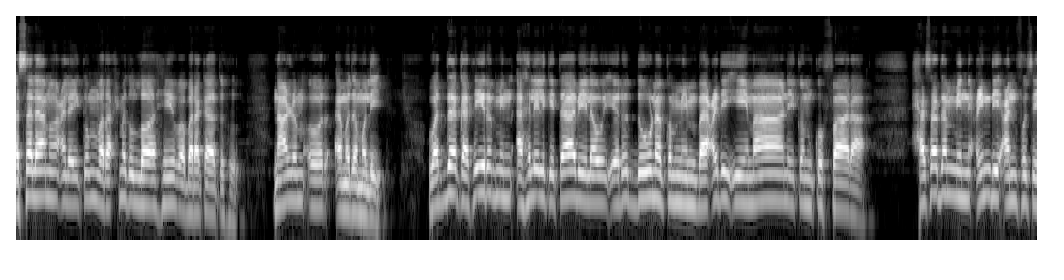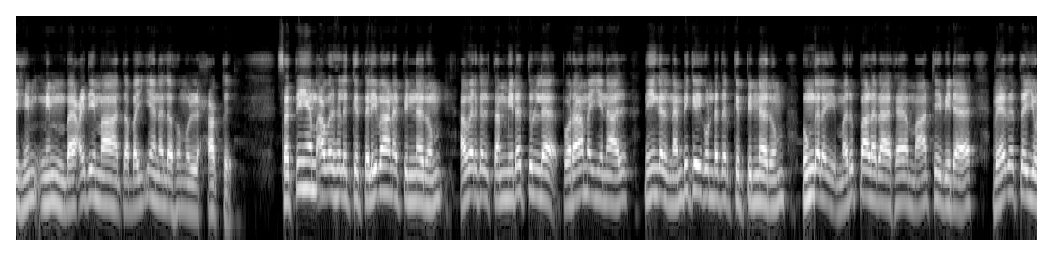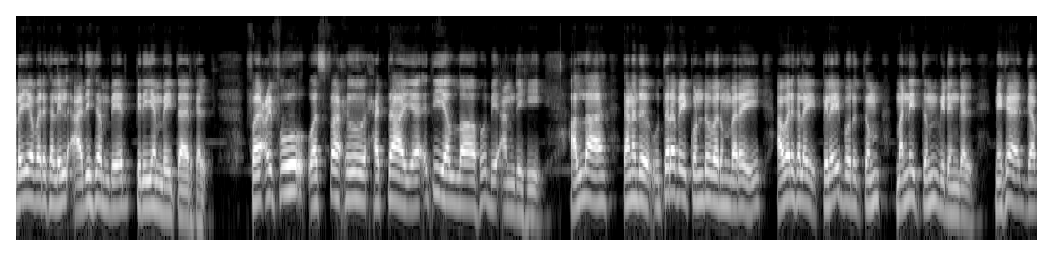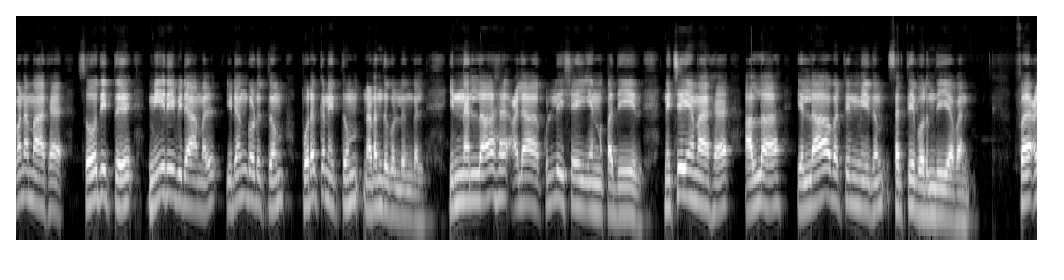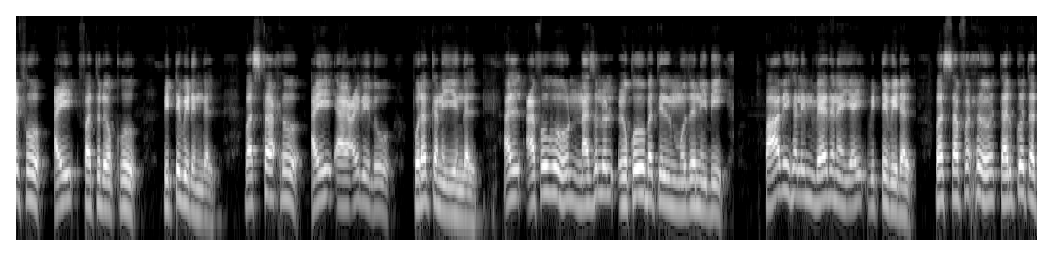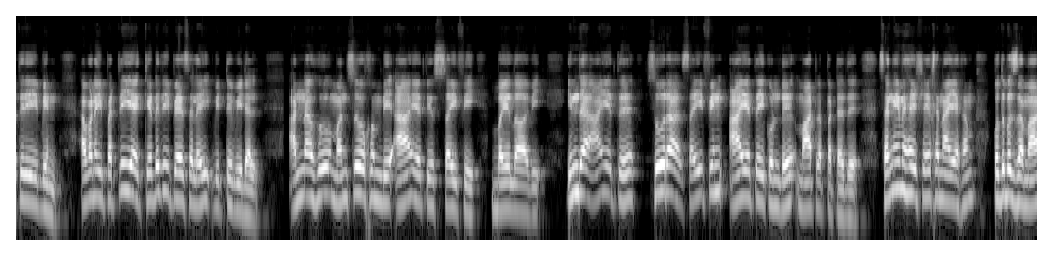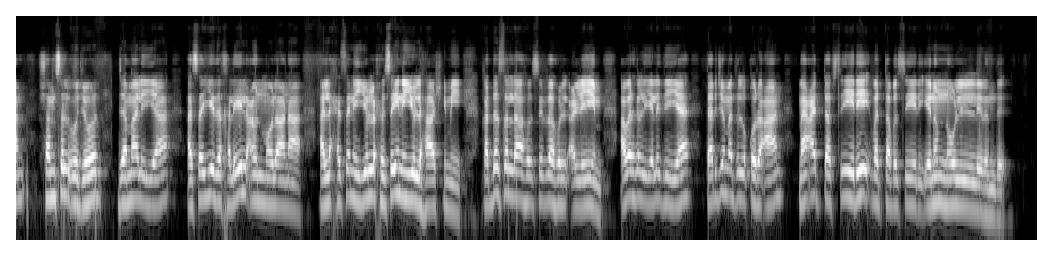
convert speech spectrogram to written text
அஸ்ஸலாமு அலைக்கும் வரஹ்மத்துல்லாஹி வபரகாத்துஹு நாளும் ஓர் அமுதமொழி வத்த கதீரும் மின் அஹ்லில் கிதாபி லவ் எருத்தூனக்கும் மின் பஅதி ஈமானிக்கும் குஃபாரா ஹசதம் மின் ஐந்தி அன்ஃபுசிஹிம் மின் பஅதி மா தபையன லஹுமுல் ஹக் சத்தியம் அவர்களுக்கு தெளிவான பின்னரும் அவர்கள் தம்மிடத்துள்ள பொறாமையினால் நீங்கள் நம்பிக்கை கொண்டதற்கு பின்னரும் உங்களை மறுப்பாளராக மாற்றிவிட வேதத்தையுடையவர்களில் அதிகம் பேர் பிரியம் வைத்தார்கள். ஃபஃபு வஸ்ஃபஹு ஹத்தா யதி அல்லாஹு பி அம்ரிஹி அல்லாஹ் தனது உத்தரவை கொண்டு வரும் வரை அவர்களை பிழை பொறுத்தும் மன்னித்தும் விடுங்கள். மிக கவனமாக சோதித்து மீறிவிடாமல் இடங்கொடுத்தும் புறக்கணித்தும் நடந்து கொள்ளுங்கள். இன்னல்லாக அலா குல்லி ஷெய்யின் கதீர். நிச்சயமாக அல்லாஹ் எல்லாவற்றின் மீதும் சக்தி பொருந்தியவன். ஃபஃபு ஐ ஃபத்ருக்கு விட்டுவிடுங்கள். வஸ்ஃபஹு ஐ அரிலு புறக்கணியுங்கள். அல் அஃபுவு நசுலுல் உகூபத்தில் முதுநிபி. பாவிகளின் வேதனையை விட்டுவிடல். வசஃபு தர்கு தத்ரீபின். அவனை பற்றிய கெடுதி பேசலை விட்டுவிடல். அன்னஹு மன்சூஹும்பி ஆயத்தி சைஃபி பைலாவி. இந்த ஆயத்து சூரா சைஃபின் ஆயத்தை கொண்டு மாற்றப்பட்டது. சங்கைமிக ஷேகநாயகம் குதுபுசமான் ஷம்சுல் உஜூத் ஜமாலியா அசையீத் ஹலீல் அவுன் மௌலானா அல் ஹசனியுல் ஹுசைனியுல் ஹாஷிமி கத்தசல்லாஹு சிர்ரஹுல் அலீம். அவர்கள் எழுதிய தர்ஜுமத்துல் குர்ஆன் மஅத் தப்சீரி வத் தபசீர் எனும் நூலிலிருந்து.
